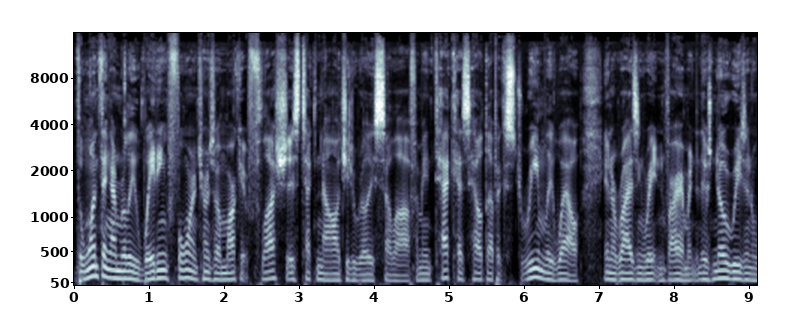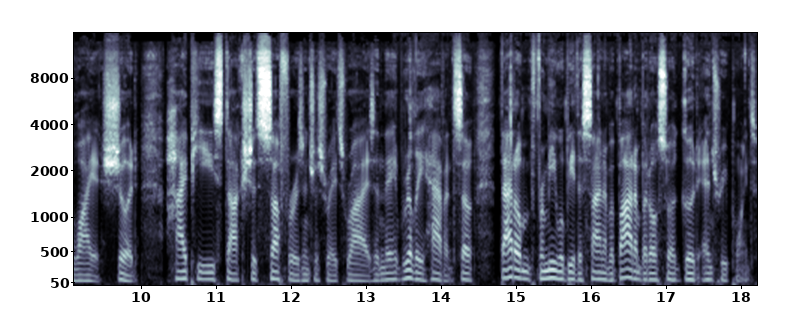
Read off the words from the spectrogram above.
The one thing I'm really waiting for in terms of a market flush is technology to really sell off. I mean, tech has held up extremely well in a rising rate environment, and there's no reason why it should. High PE stocks should suffer as interest rates rise, and they really haven't. So that'll, for me, will be the sign of a bottom, but also a good entry point.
